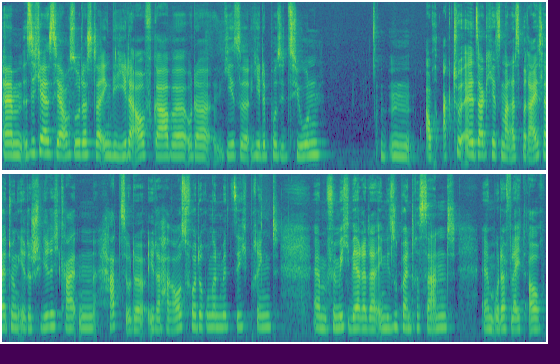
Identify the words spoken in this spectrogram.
Ähm, sicher ist ja auch so, dass da irgendwie jede Aufgabe oder jede, jede Position auch aktuell, sage ich jetzt mal, als Bereichsleitung ihre Schwierigkeiten hat oder ihre Herausforderungen mit sich bringt. Ähm, für mich wäre da irgendwie super interessant ähm, oder vielleicht auch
